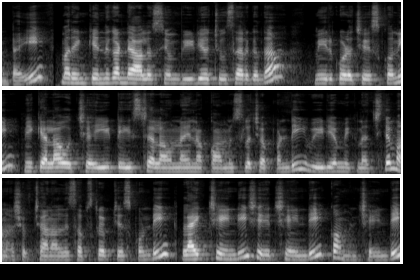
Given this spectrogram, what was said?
ఉంటాయి. మరి ఇంకెందుకంటే ఆలస్యం? వీడియో చూసారు కదా? మీరు కూడా చేసుకొని మీకు ఎలా వచ్చాయి? టేస్ట్ ఎలా ఉన్నాయి? నాకు కామెంట్స్లో చెప్పండి. ఈ వీడియో మీకు నచ్చితే మన షుప్ ఛానల్ని సబ్స్క్రైబ్ చేసుకోండి. లైక్ చేయండి షేర్ చేయండి కామెంట్ చేయండి.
